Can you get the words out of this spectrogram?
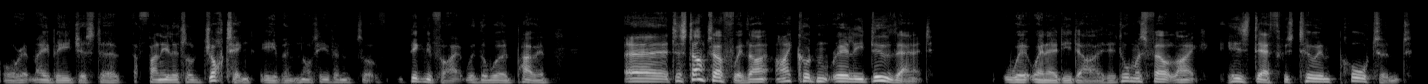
or it may be just a, a funny little jotting, even, not even sort of dignify it with the word poem. Uh, to start off with, I, I couldn't really do that when Eddie died. It almost felt like his death was too important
